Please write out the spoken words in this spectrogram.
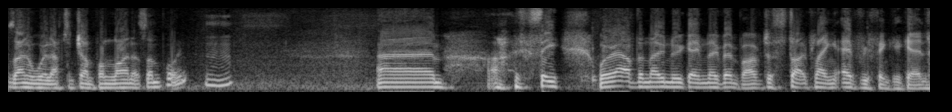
Zona will have to jump online at some point. Mhm. Um, see, we're out of the no new game November. I've just started playing everything again.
